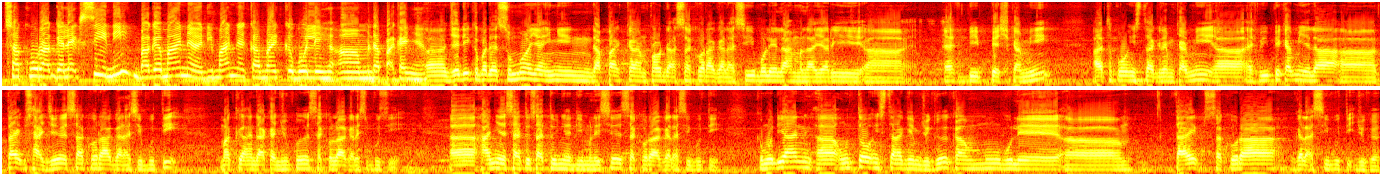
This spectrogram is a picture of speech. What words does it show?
Sakura Galaxy ni, bagaimana, di manakah mereka boleh uh, mendapatkannya? Uh, jadi kepada semua yang ingin dapatkan produk Sakura Galaxy bolehlah melayari uh, FB page kami ataupun Instagram kami. Uh, FB page kami ialah uh, type saja Sakura Galaxy Boutique maka anda akan jumpa Sakura Galaxy Boutique. Uh, hanya satu-satunya di Malaysia Sakura Galaxy Boutique. Kemudian uh, untuk Instagram juga kamu boleh uh, type Sakura Galaxy Boutique juga.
